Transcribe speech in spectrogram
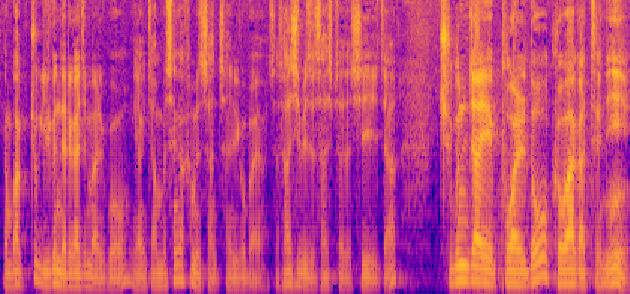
그냥 막 쭉 읽어 내려가지 말고 그냥 한번 생각하면서 잘 읽어봐요. 자, 42절, 44절 시작. 죽은 자의 부활도 그와 같으니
